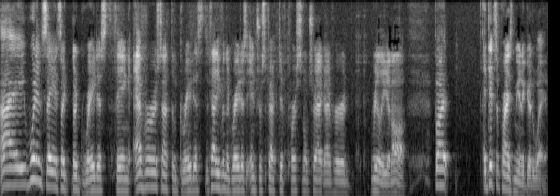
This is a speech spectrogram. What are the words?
I wouldn't say it's like the greatest thing ever. It's not the greatest, it's not even the greatest introspective personal track I've heard really at all. But it did surprise me in a good way.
